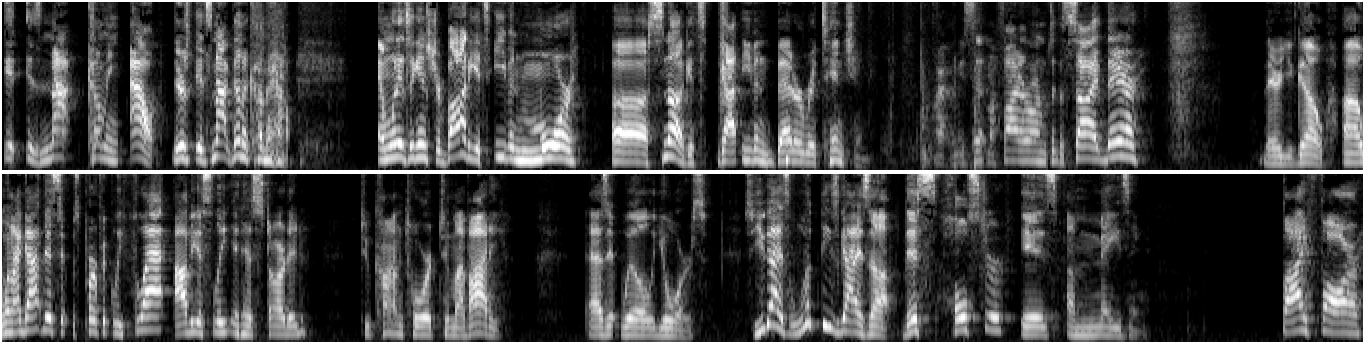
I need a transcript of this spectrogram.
It is not coming out. There's, it's not going to come out. And when it's against your body, it's even more uh, snug. It's got even better retention. All right, let me set my firearm to the side there. There you go. Uh, when I got this, it was perfectly flat. Obviously, it has started to contour to my body, as it will yours. So you guys look these guys up. This holster is amazing. By far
